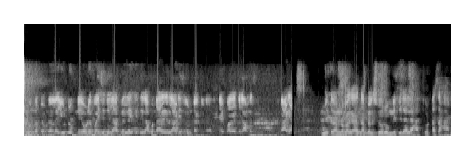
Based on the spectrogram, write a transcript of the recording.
पूर्ण पेमेंटला युट्यूबने एवढे पैसे दिले आपल्याला की ते आपण डायरेक्ट गाडीच घेऊन टाकली. Direct. काही बघायचं कामच गाड्या मित्रांनो बघा आता आपल्याला शोरूमने दिलेला हा छोटासा हार.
